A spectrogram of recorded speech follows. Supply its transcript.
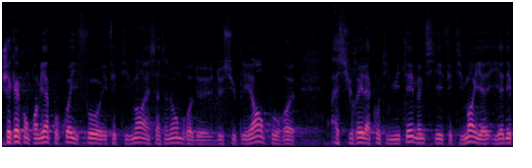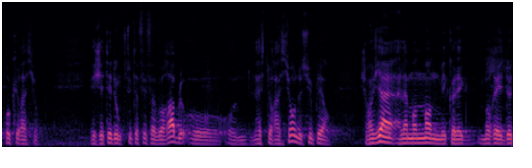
Chacun comprend bien pourquoi il faut effectivement un certain nombre de, de suppléants pour euh, assurer la continuité, même si effectivement il y a, il y a des procurations. Et j'étais donc tout à fait favorable à l'instauration de suppléants. Je reviens à l'amendement de mes collègues Moret et De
